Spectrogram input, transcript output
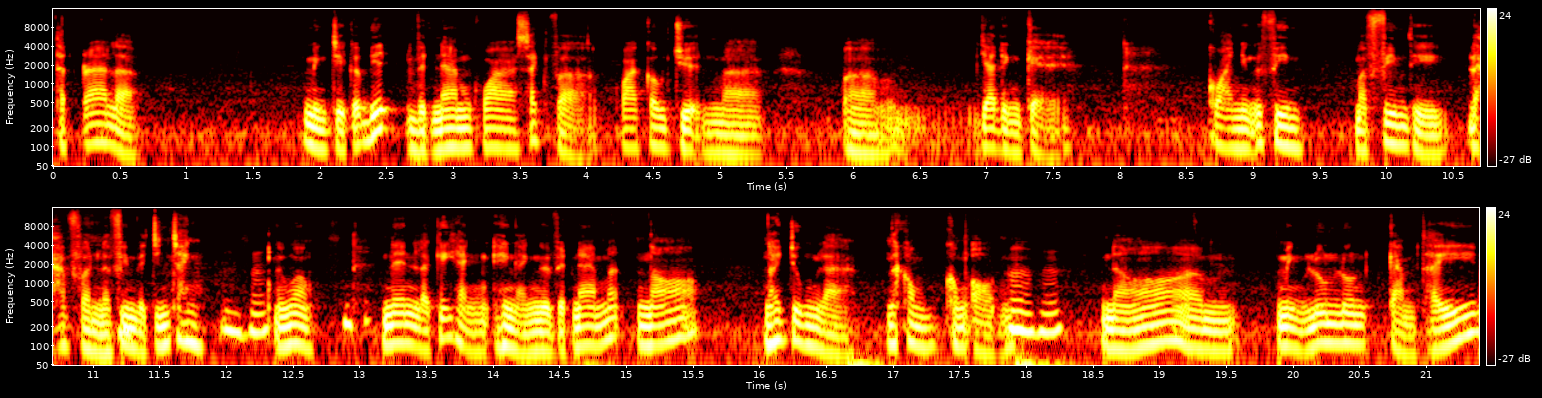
thật ra là mình chỉ có biết Việt Nam qua sách vở qua câu chuyện mà uh, gia đình kể qua những cái phim. Mà phim thì đa phần là phim về chiến tranh uh-huh. đúng không? Nên là cái hình hình ảnh người Việt Nam á nó nói chung là nó không không ổn. Uh-huh. Nó mình luôn luôn cảm thấy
